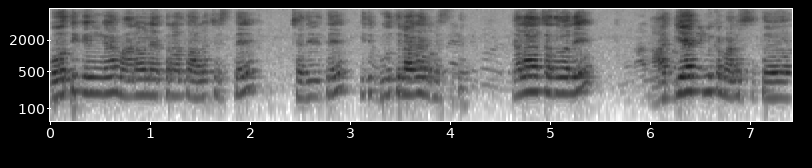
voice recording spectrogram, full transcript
భౌతికంగా మానవ నేత్రాలతో ఆలోచిస్తే చదివితే ఇది బూతులాగా అనిపిస్తుంది. ఎలా చదవాలి? ఆధ్యాత్మిక మనస్సుతో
